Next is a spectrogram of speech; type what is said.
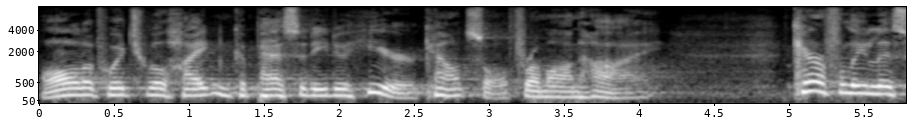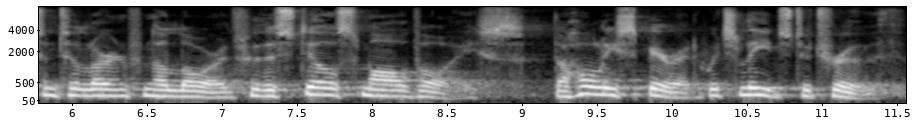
all of which will heighten capacity to hear counsel from on high. Carefully listen to learn from the Lord through the still small voice, the Holy Spirit, which leads to truth.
